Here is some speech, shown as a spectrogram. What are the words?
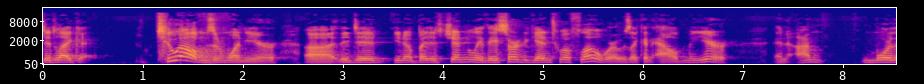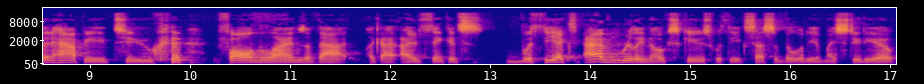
did like two albums in one year. Uh, they did you know, but it's generally they started to get into a flow where it was like an album a year, and I'm more than happy to fall in the lines of that. Like I, I think it's with the ex- I have really no excuse with the accessibility of my studio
